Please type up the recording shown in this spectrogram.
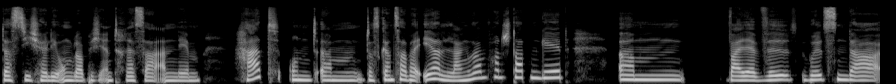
dass die Shelly unglaublich Interesse an dem hat und ähm, das Ganze aber eher langsam vonstatten geht. Ähm, weil der Wilson da,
